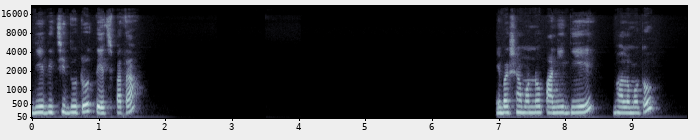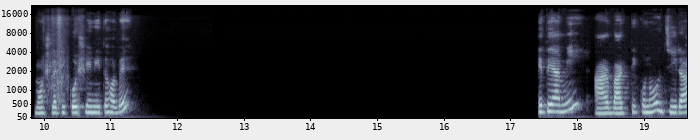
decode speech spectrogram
দিয়ে দিচ্ছি দুটো তেজপাতা। এবার সামান্য পানি দিয়ে ভালো মতো মশলাটি কষিয়ে নিতে হবে। এতে আমি আর বাড়তি কোনো জিরা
